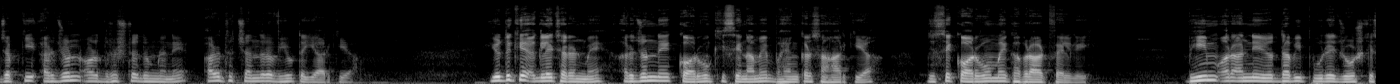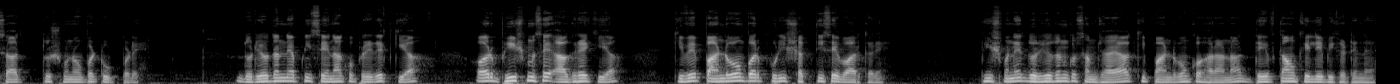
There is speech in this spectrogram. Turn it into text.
जबकि अर्जुन और धृष्टदुम्न ने अर्धचंद्र व्यू तैयार किया। युद्ध के अगले चरण में अर्जुन ने कौरवों की सेना में भयंकर संहार किया। जिससे कौरवों में घबराहट फैल गई। भीम और अन्य योद्धा भी पूरे जोश के साथ दुश्मनों पर टूट पड़े। दुर्योधन ने अपनी सेना को प्रेरित किया और भीष्म से आग्रह किया कि वे पांडवों पर पूरी शक्ति से वार करें। भीष्म ने दुर्योधन को समझाया कि पांडवों को हराना देवताओं के लिए भी कठिन है,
